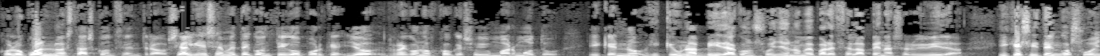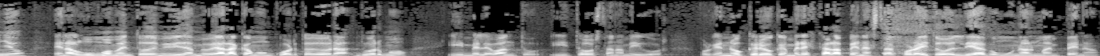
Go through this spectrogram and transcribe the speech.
Con lo cual no estás concentrado. Si alguien se mete contigo porque yo reconozco que soy un marmoto y que, no, y que una vida con sueño no me parece la pena ser vivida y que si tengo sueño en algún momento de mi vida me voy a la cama un cuarto de hora, duermo y me levanto y todos están amigos, porque no creo que merezca la pena estar por ahí todo el día como un alma en pena.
